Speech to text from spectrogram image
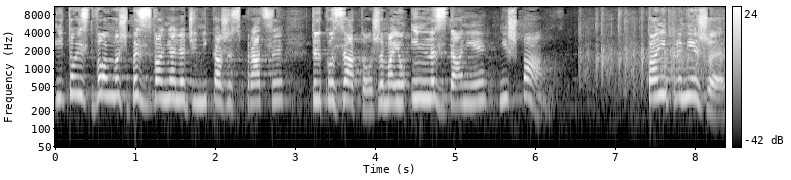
i to jest wolność bez zwalniania dziennikarzy z pracy, tylko za to, że mają inne zdanie niż pan. Panie premierze,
